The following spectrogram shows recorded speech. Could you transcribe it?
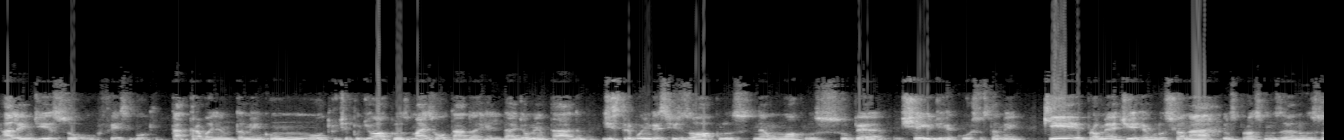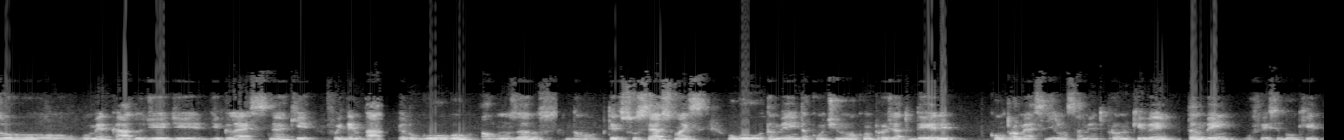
Além disso, o Facebook está trabalhando também com um outro tipo de óculos mais voltado à realidade aumentada, distribuindo esses óculos, né, um óculos super cheio de recursos também, que promete revolucionar nos próximos anos o, o mercado de, de, de glass, né, que foi tentado pelo Google há alguns anos, não teve sucesso, mas o Google também ainda continua com o projeto dele, com promessa de lançamento para o ano que vem. Também o Facebook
